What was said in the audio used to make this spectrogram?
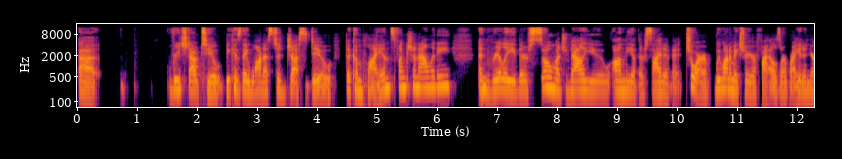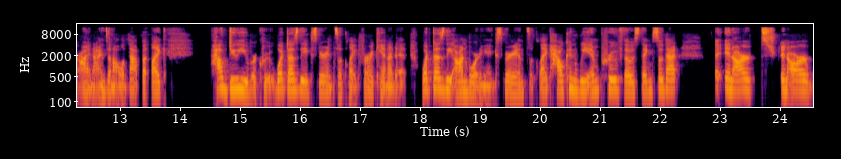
uh reached out to because they want us to just do the compliance functionality. And really, there's so much value on the other side of it. Sure, we want to make sure your files are right and your I 9s and all of that. But like, how do you recruit? What does the experience look like for a candidate? What does the onboarding experience look like? How can we improve those things so that in our in our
